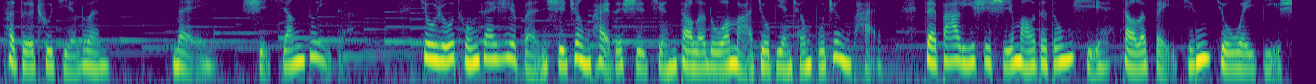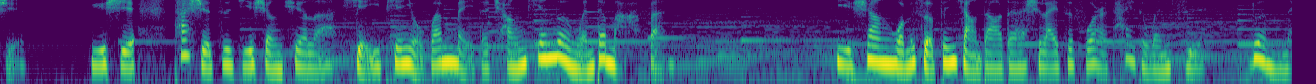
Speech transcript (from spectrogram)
他得出结论：美是相对的，就如同在日本是正派的事情，到了罗马就变成不正派；在巴黎是时髦的东西，到了北京就未必是。于是，他使自己省却了写一篇有关美的长篇论文的麻烦。以上我们所分享到的是来自伏尔泰的文字《论美》。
